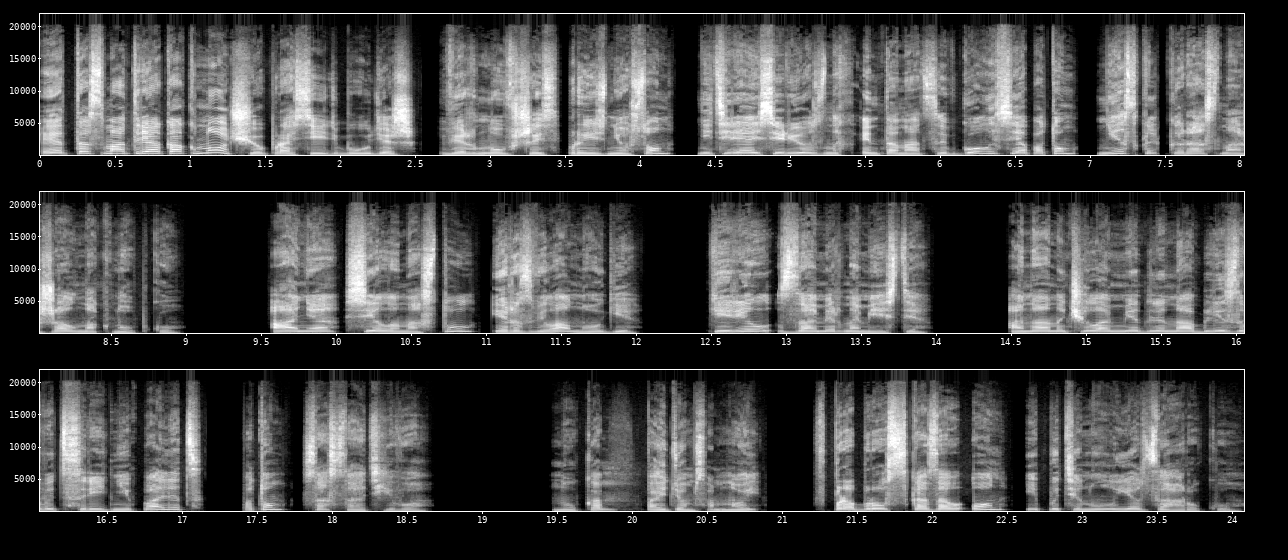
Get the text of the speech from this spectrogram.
«Это смотря как ночью просить будешь», — вернувшись, произнес он, не теряя серьезных интонаций в голосе, а потом несколько раз нажал на кнопку. Аня села на стул и развела ноги. Кирилл замер на месте. Она начала медленно облизывать средний палец, потом сосать его. «Ну-ка, пойдем со мной», — в проброс сказал он и потянул ее за руку.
